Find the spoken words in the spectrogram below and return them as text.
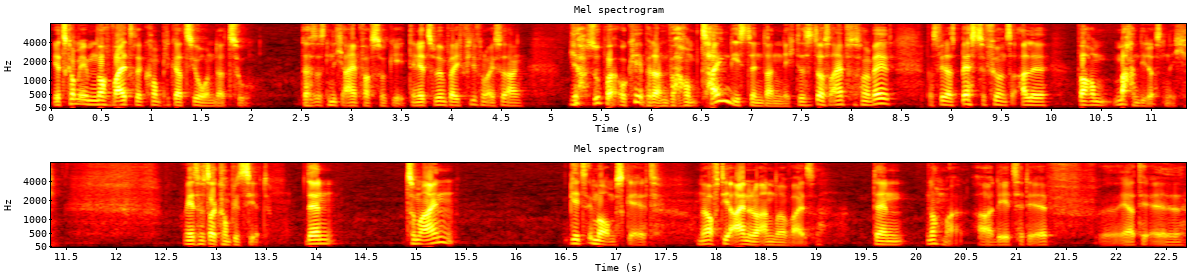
jetzt kommen eben noch weitere Komplikationen dazu, dass es nicht einfach so geht. Denn jetzt würden vielleicht viele von euch sagen, ja, super, okay, aber dann warum zeigen die es denn dann nicht? Das ist das Einfachste von der Welt, das wäre das Beste für uns alle. Warum machen die das nicht? Und jetzt wird es halt kompliziert. Denn zum einen geht es immer ums Geld, ne, auf die eine oder andere Weise. Denn nochmal, ARD, ZDF, äh, RTL,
